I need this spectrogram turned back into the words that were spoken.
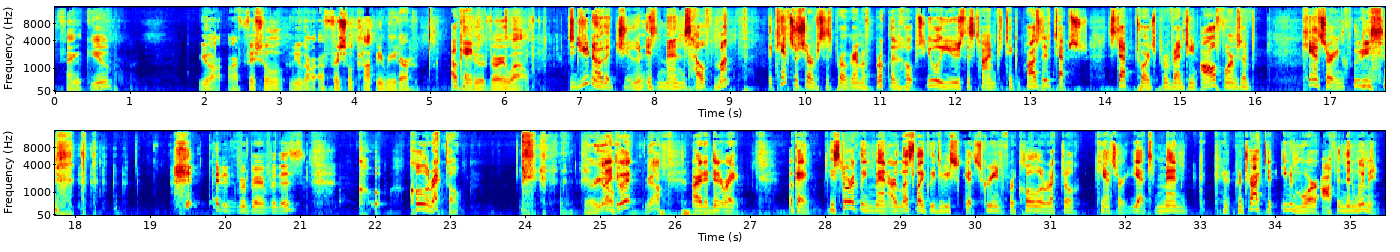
Thank you. You are our official. You are official copy reader. Okay. You do it very well. Did you know that June is Men's Health Month? The Cancer Services Program of Brooklyn hopes you will use this time to take a positive tep- step towards preventing all forms of cancer, including. I didn't prepare for this. Co- colorectal. There you go. Did go. I do it? Yeah. All right, I did it right. Okay. Historically, men are less likely to be, get screened for colorectal cancer, yet men c- contract it even more often than women.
